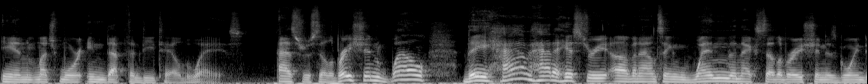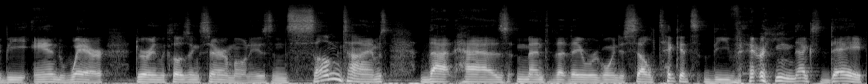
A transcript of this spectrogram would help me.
in much more in depth and detailed ways. As for celebration, well, they have had a history of announcing when the next celebration is going to be and where during the closing ceremonies, and sometimes that has meant that they were going to sell tickets the very next day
